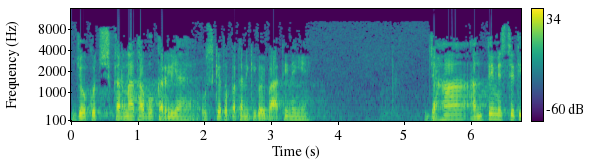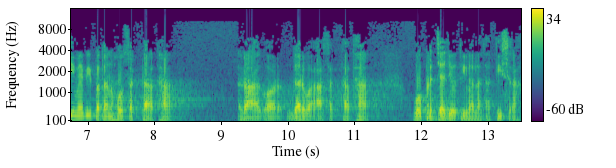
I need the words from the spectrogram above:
जो कुछ करना था वो कर लिया है, उसके तो पतन की कोई बात ही नहीं है। जहाँ अंतिम स्थिति में भी पतन हो सकता था, राग और गर्व आ सकता था, वो प्रज्ञा ज्योति वाला था, तीसरा,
